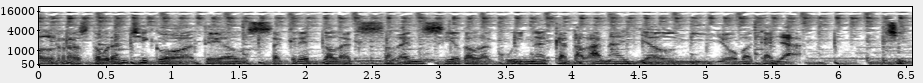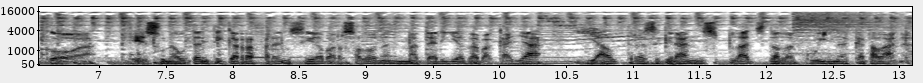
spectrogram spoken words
El restaurant Xicoa té el secret de l'excel·lència de la cuina catalana i el millor bacallà. Xicoa és una autèntica referència a Barcelona en matèria de bacallà i altres grans plats de la cuina catalana.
